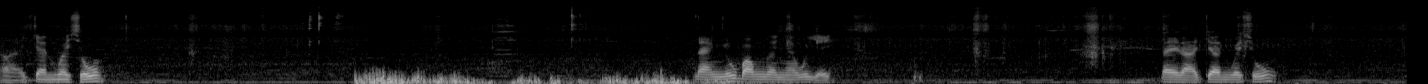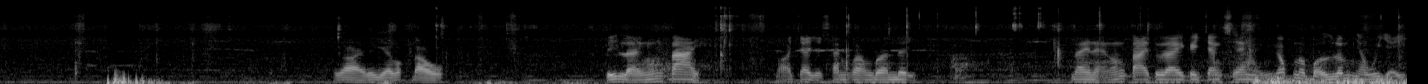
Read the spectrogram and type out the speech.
Rồi, ở trên quay xuống. Đang nhú bông rồi nha quý vị. Đây là ở trên quay xuống. Rồi, bây giờ bắt đầu. Tỷ lệ ngón tay. Bỏ chai trà xanh qua bên đi. Đây nè, ngón tay tôi đây, cây chăn sen này gốc nó bự lắm nha quý vị.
